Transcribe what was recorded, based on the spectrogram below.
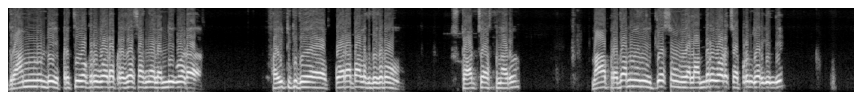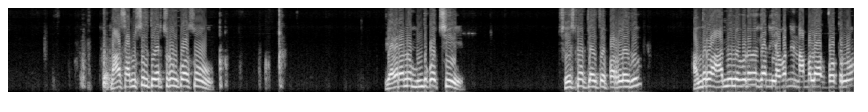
గ్రామం నుండి ప్రతి ఒక్కరు కూడా ప్రజా సంఘాలన్నీ కూడా ఫైట్కి దిగ పోరాటాలకు దిగడం స్టార్ట్ చేస్తున్నారు. మా ప్రధానమైన ఉద్దేశం వీళ్ళందరూ కూడా చెప్పడం జరిగింది. నా సమస్యలు తీర్చడం కోసం ఎవరైనా ముందుకొచ్చి చేసినట్లయితే పర్లేదు. అందరూ హామీలు ఇవ్వడమే కానీ ఎవరిని నమ్మలేకపోతున్నాం.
